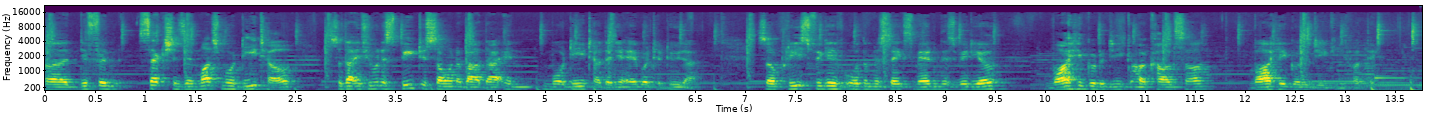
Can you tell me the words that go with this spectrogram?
uh, different sections in much more detail so that if you want to speak to someone about that in more detail then you're able to do that so please forgive all the mistakes made in this video Vaheguru Ji Ka Khalsa Vaheguru Ji Ki Fateh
